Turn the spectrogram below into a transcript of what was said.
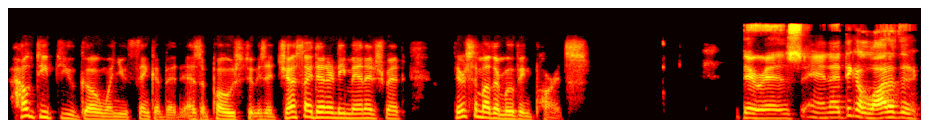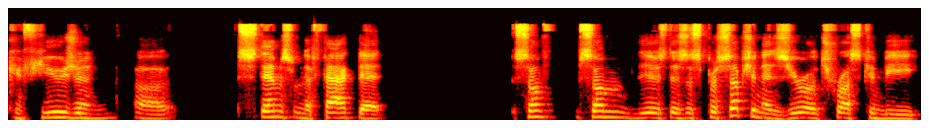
how deep do you go when you think of it as opposed to is it just identity management? There's some other moving parts. There is. And I think a lot of the confusion uh, stems from the fact that some some there's there's this perception that zero trust can be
